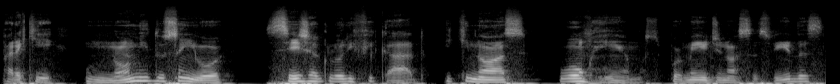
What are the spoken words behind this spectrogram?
para que o nome do Senhor seja glorificado e que nós o honremos por meio de nossas vidas,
